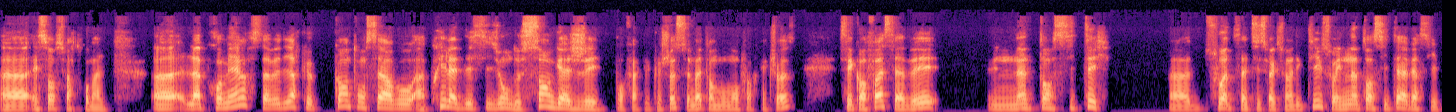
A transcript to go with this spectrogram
et sans se faire trop mal. Euh, la première, ça veut dire que quand ton cerveau a pris la décision de s'engager pour faire quelque chose, se mettre en mouvement pour faire quelque chose, c'est qu'en face, y avait une intensité, euh, soit de satisfaction addictive, soit une intensité aversive.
